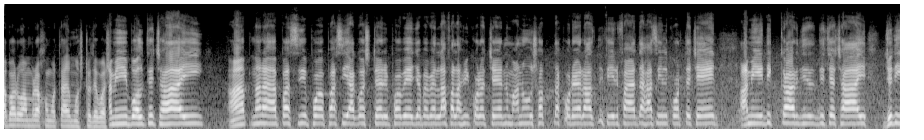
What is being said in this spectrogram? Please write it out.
আবারও আমরা ক্ষমতায় মষ্ট দেব আমি বলতে চাই, আপনারা পাঁচই পাঁচই আগস্টের পরে যেভাবে লাফালাফি করেছেন, মানুষ হত্যা করে রাজনীতির ফায়দা হাসিল করতেছেন আমি ধিক্কার দিতে চাই। যদি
